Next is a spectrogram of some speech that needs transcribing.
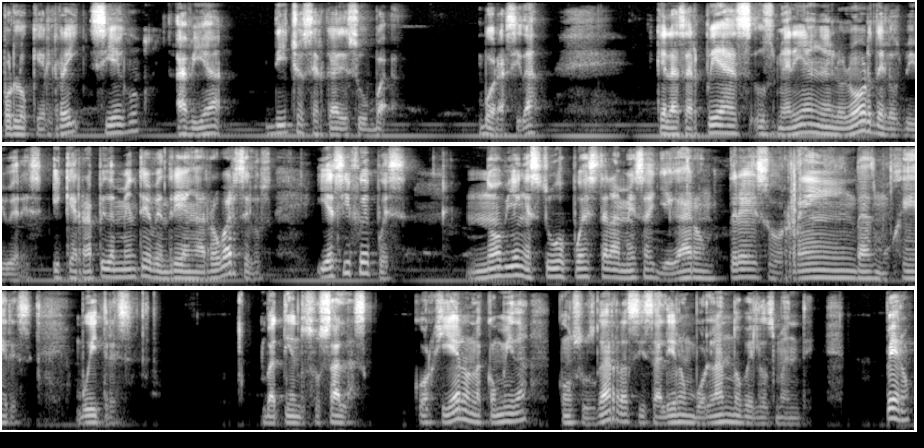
por lo que el rey ciego había dicho acerca de su voracidad, que las arpías husmearían el olor de los víveres y que rápidamente vendrían a robárselos. Y así fue pues. No bien estuvo puesta la mesa, llegaron tres horrendas mujeres, buitres, batiendo sus alas. Cogieron la comida con sus garras y salieron volando velozmente. Pero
